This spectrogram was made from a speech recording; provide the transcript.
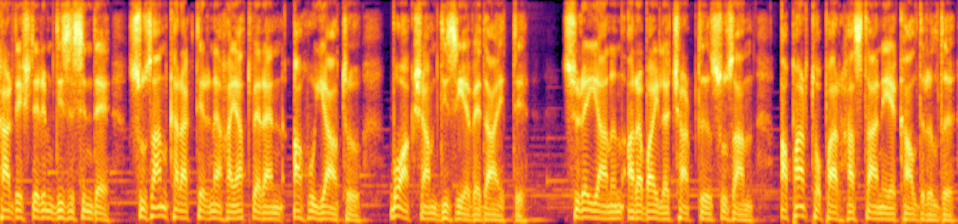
Kardeşlerim dizisinde Suzan karakterine hayat veren Ahu Yatu bu akşam diziye veda etti. Süreyya'nın arabayla çarptığı Suzan apar topar hastaneye kaldırıldı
